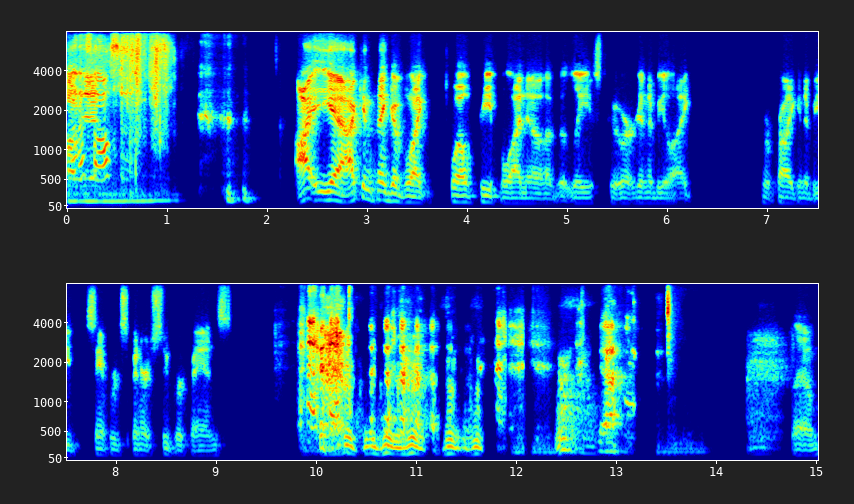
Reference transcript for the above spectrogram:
Oh, that's awesome. I yeah, I can think of like twelve people I know of at least who are going to be like, who are probably going to be Sanford Spinner super fans. yeah, So,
